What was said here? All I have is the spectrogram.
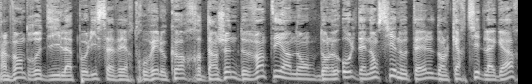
Un vendredi, la police avait retrouvé le corps d'un jeune de 21 ans dans le hall d'un ancien hôtel dans le quartier de la gare.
